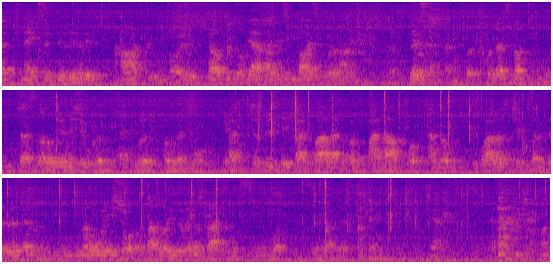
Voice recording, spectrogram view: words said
That makes it a little bit hard to, Oh, yeah. to tell people, yeah, by this device it will run this and, and But, but that's not, that's not only an issue with, uh, with phones anymore. Yeah. I just recently tried to buy a laptop and find out what kind of wireless chipset there is in, and no way short of downloading the Windows drives and see what's inside it. yeah. On,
